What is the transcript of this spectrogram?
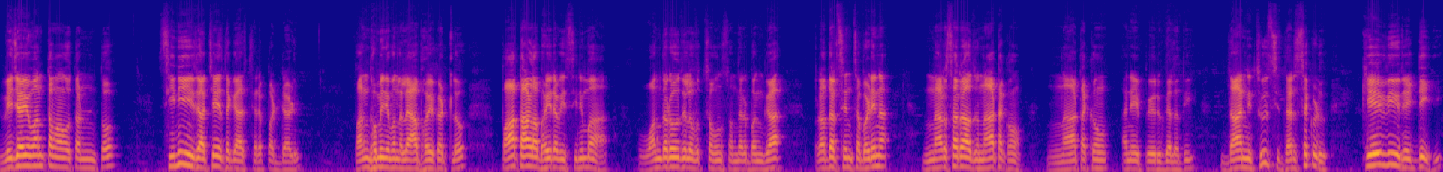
విజయవంతం అవటంతో సినీ రచయితగా స్థిరపడ్డాడు. పంతొమ్మిది వందల యాభై ఒకటిలో పాతాళ భైరవి సినిమా వంద రోజుల ఉత్సవం సందర్భంగా ప్రదర్శించబడిన నరసరాజు నాటకం నాటకం అనే పేరు గలది. దాన్ని చూసి దర్శకుడు కేవి రెడ్డి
